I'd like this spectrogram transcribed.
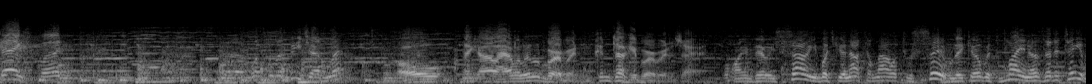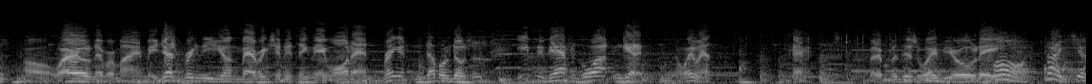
Thanks, Bud. Uh, what will it be, gentlemen? Oh, I think I'll have a little bourbon. Kentucky bourbon, sir. Oh, I'm very sorry, but you're not allowed to serve liquor with minors at a table. Oh, well, never mind me. Just bring these young mavericks anything they want and bring it in double doses, even if you have to go out and get it. Now, wait a minute. Better put this away for your old age. Oh, thank you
